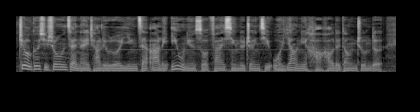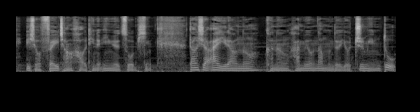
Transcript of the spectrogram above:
这首歌曲收录在奶茶刘若英在二零一五年所发行的专辑《我要你好好的》当中的一首非常好听的音乐作品。当时艾怡良呢，可能还没有那么的有知名度，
